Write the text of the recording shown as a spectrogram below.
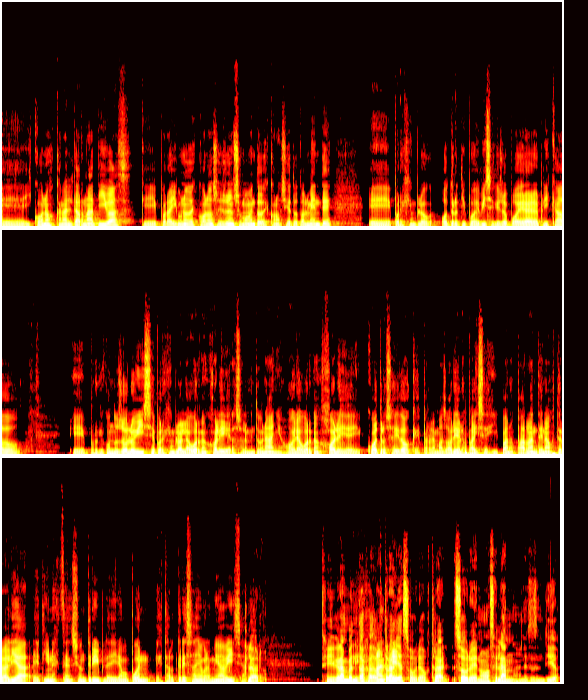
eh, y conozcan alternativas que por ahí uno desconoce. Yo en su momento desconocía totalmente. Eh, por ejemplo, otro tipo de visa que yo podría haber aplicado. Eh, porque cuando yo lo hice, por ejemplo, la Work and Holiday era solamente un año. Hoy la Work and Holiday 462, que es para la mayoría de los países hispanos parlantes en Australia, tiene una extensión triple, diríamos. Pueden estar tres años con la misma visa. Claro. Sí, gran ventaja de Australia sobre, Australia, sobre Nueva Zelanda en ese sentido.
